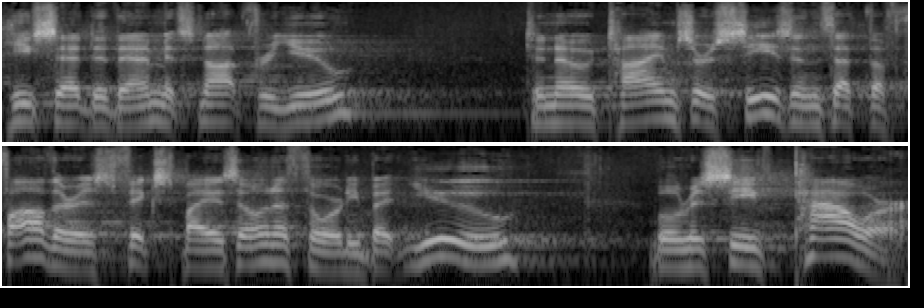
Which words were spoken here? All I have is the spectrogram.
He said to them, It's not for you to know times or seasons that the Father is fixed by his own authority, but you will receive power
